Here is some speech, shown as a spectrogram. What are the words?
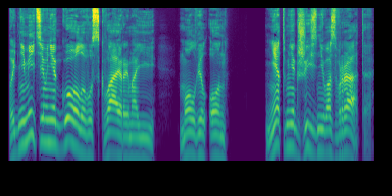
«Поднимите мне голову, сквайры мои!» — молвил он. «Нет мне к жизни возврата.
